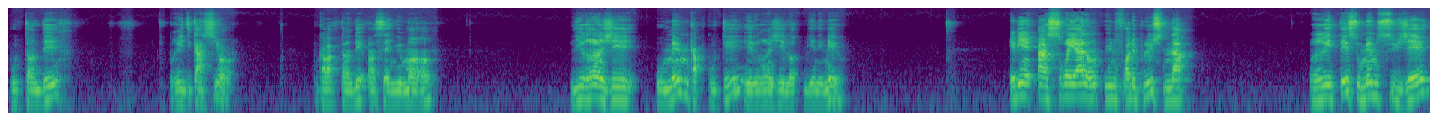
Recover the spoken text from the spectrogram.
pou tende predikasyon, pou kapap tende ensegnman, li range ou menm kap koute, e li range lot bien eme yo. Ebyen, asroya non, un fwa de plus, nap rete sou menm suje,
